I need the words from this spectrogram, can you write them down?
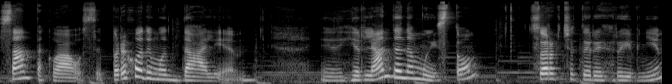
Санта-Клауси. Переходимо далі. Е, гірлянда намисто. 44 гривні.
